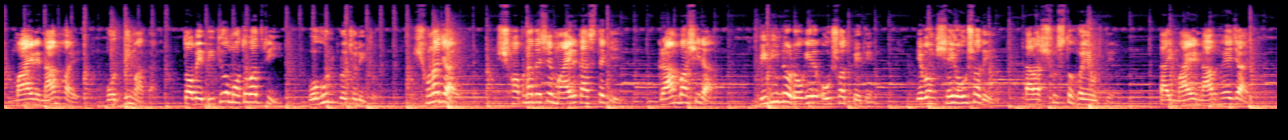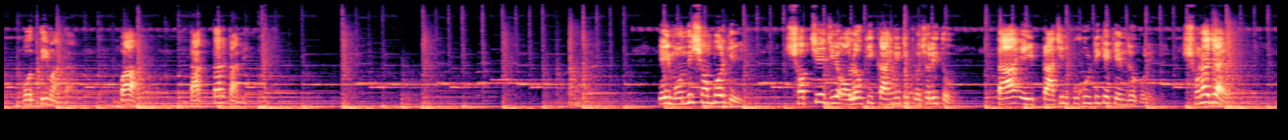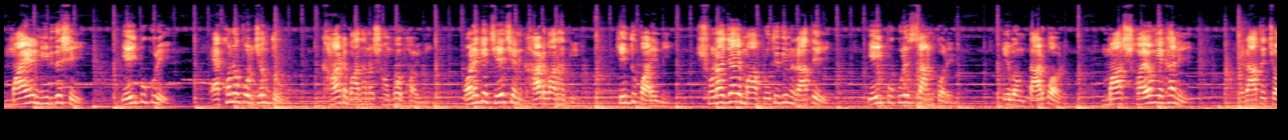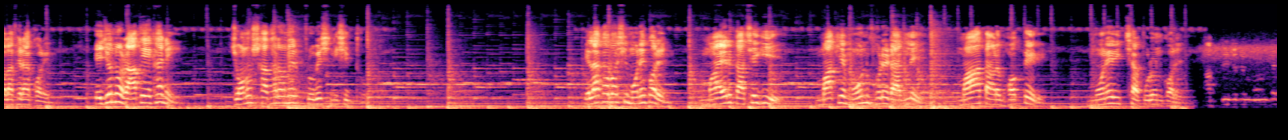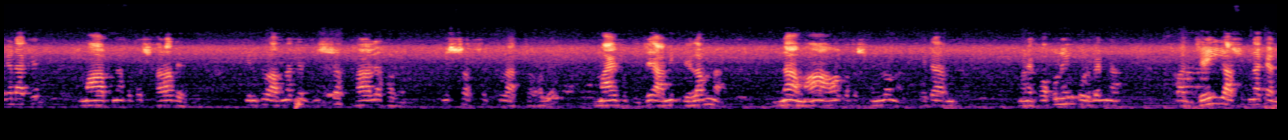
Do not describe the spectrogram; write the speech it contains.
মায়ের নাম হয় বদ্যিমাতা। তবে দ্বিতীয় মতবাদটি বহুল প্রচলিত। শোনা যায়, স্বপ্নাদেশে মায়ের কাছ থেকে গ্রামবাসীরা বিভিন্ন রোগের ঔষধ পেতেন এবং সেই ঔষধে তারা সুস্থ হয়ে উঠতেন। তাই মায়ের নাম হয়ে যায় বদ্যিমাতা বা ডাক্তার কালী। এই মন্দির সম্পর্কে সবচেয়ে যে অলৌকিক কাহিনীটি প্রচলিত, তা এই প্রাচীন পুকুরটিকে কেন্দ্র করে। শোনা যায়, মায়ের নির্দেশে এই পুকুরে এখনও পর্যন্ত ঘাট বাঁধানো সম্ভব হয়নি। অনেকে চেয়েছেন ঘাট বাঁধাতে, কিন্তু পারেনি শোনা যায় মা প্রতিদিন রাতে এই পুকুরে স্নান করেন এবং তারপর মা স্বয়ং এখানে রাতে চলাফেরা করেন। এই জন্য রাতে এখানে জনসাধারণের প্রবেশ নিষিদ্ধ। এলাকাবাসী মনে করেন, মায়ের কাছে গিয়ে মাকে মন ভরে ডাকলে মা তার ভক্তের মনের ইচ্ছা পূরণ করেন। আপনি যদি মন থেকে ডাকেন মা আপনাকে তো সাড়া দেবে, কিন্তু আপনাকে বিশ্বাস হারালে হবে না। বিশ্বাস শক্তি রাখতে হবে মায়ের প্রতি। যে আমি পেলাম না না মা আমার কথা শুনলো না, এটা মানে কখনোই করবেন না, বা যেই আসুক না কেন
